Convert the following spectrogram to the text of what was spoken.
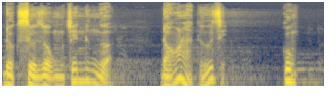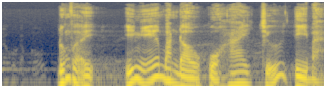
được sử dụng trên lưng ngựa. Đó là thứ gì? Cung. Đúng vậy, ý nghĩa ban đầu của hai chữ tỳ bà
